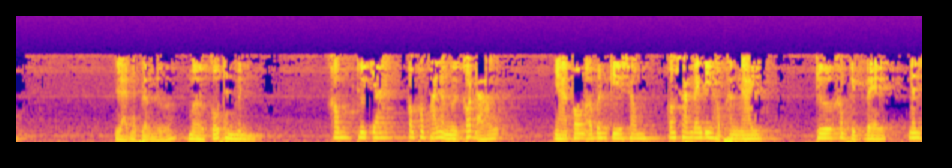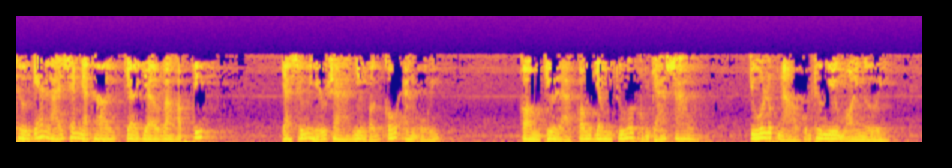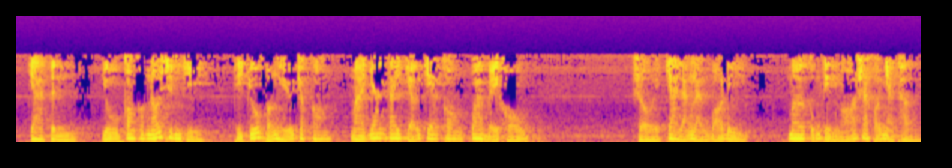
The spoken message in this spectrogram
Lại một lần nữa, mơ cố thanh minh. Không, thưa cha, Con không phải là người có đạo. Nhà con ở bên kia sông, Con sang đây đi học hàng ngày. Trưa không kịp về, Nên thường ghé lại xem nhà thờ, Chờ giờ vào học tiếp. Cha xứ hiểu ra nhưng vẫn cố an ủi. Con chưa là con dân Chúa cũng chả sao. Chúa lúc nào cũng thương yêu mọi người. Cha tin, dù con không nói xin gì, Thì Chúa vẫn hiểu cho con Mà giang tay chở che con qua bể khổ. Rồi cha lẳng lặng bỏ đi, Mơ cũng tìm ngõ ra khỏi nhà thờ.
